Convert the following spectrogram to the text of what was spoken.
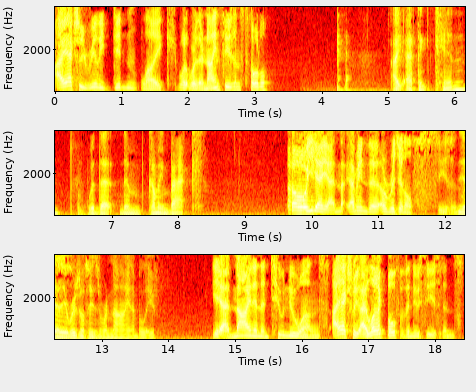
I actually really didn't like. What were there nine seasons total? I I think ten with that them coming back. Oh yeah, yeah. I mean the original seasons. Yeah, the original seasons were nine, I believe. Yeah, nine, and then two new ones. I actually I like both of the new seasons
